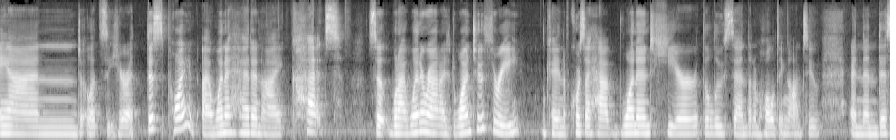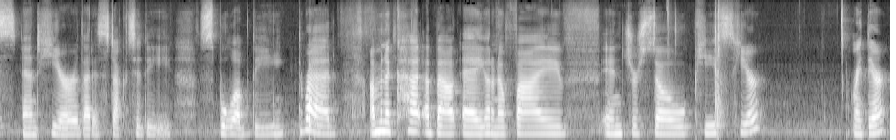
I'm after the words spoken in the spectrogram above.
And let's see here. At this point, I went ahead and I cut. So when I went around, I did one, two, three. Okay, and of course I have one end here, the loose end that I'm holding onto, and then this end here that is stuck to the spool of the thread. I'm going to cut about a, I don't know, five inch or so piece here, right there.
